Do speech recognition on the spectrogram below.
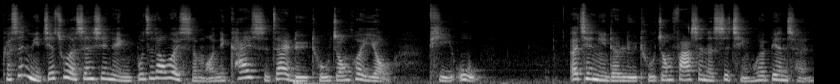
可是你接触了身心灵，不知道为什么，你开始在旅途中会有。体悟，而且你的旅途中发生的事情会变成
